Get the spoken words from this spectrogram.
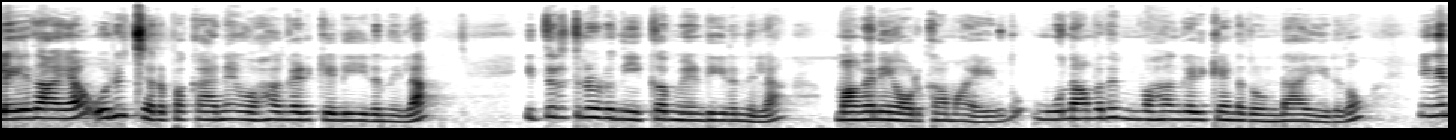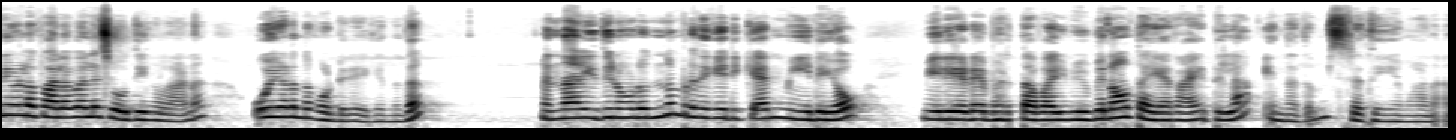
ഇളയതായ ഒരു ചെറുപ്പക്കാരനെ വിവാഹം കഴിക്കേണ്ടിയിരുന്നില്ല. ഇത്തരത്തിലൊരു നീക്കം വേണ്ടിയിരുന്നില്ല. മകനെ ഓർക്കാമായിരുന്നു. മൂന്നാമത് വിവാഹം കഴിക്കേണ്ടതുണ്ടായിരുന്നു. ഇങ്ങനെയുള്ള പല പല ചോദ്യങ്ങളാണ് ഉയർന്നുകൊണ്ടിരിക്കുന്നത്. എന്നാൽ ഇതിനോടൊന്നും പ്രതികരിക്കാൻ മീരയോ മീരയുടെ ഭർത്താവായി വിപിനോ തയ്യാറായിട്ടില്ല എന്നതും ശ്രദ്ധേയമാണ്.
